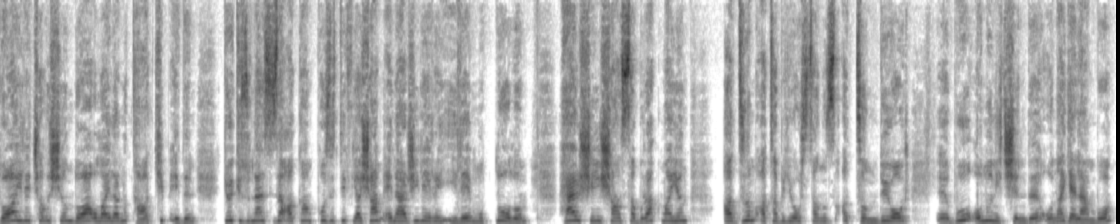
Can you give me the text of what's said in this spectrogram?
Doğa ile çalışın, doğa olaylarını takip edin. Gökyüzünden size akan pozitif yaşam enerjileri ile mutlu olun. Her şeyi şansa bırakmayın. Adım atabiliyorsanız atın diyor. E, bu onun içindi, ona gelen bu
